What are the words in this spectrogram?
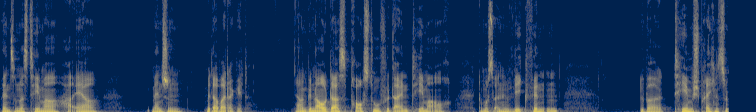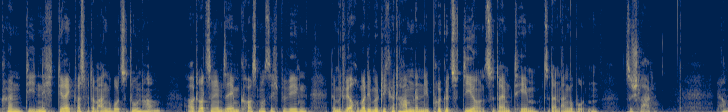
wenn es um das Thema HR, Menschen, Mitarbeiter geht. Ja, und genau das brauchst du für dein Thema auch. Du musst einen Weg finden, über Themen sprechen zu können, die nicht direkt was mit deinem Angebot zu tun haben, aber trotzdem im selben Kosmos sich bewegen, damit wir auch immer die Möglichkeit haben, dann die Brücke zu dir und zu deinen Themen, zu deinen Angeboten zu schlagen. Ja?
